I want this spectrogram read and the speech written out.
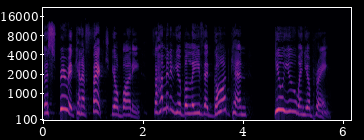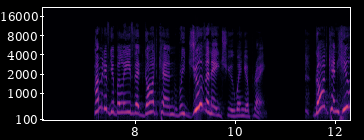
the Spirit can affect your body. So, how many of you believe that God can heal you when you're praying? How many of you believe that God can rejuvenate you when you're praying? God can heal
